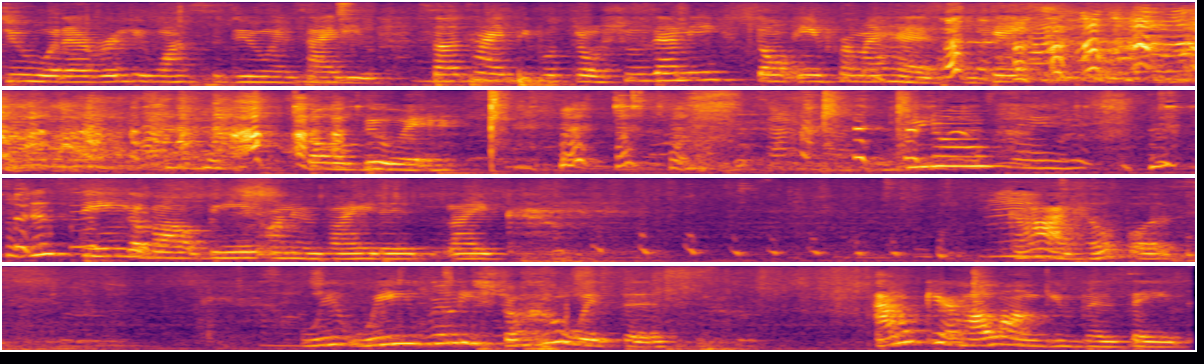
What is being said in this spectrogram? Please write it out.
do whatever He wants to do inside you. Sometimes people throw shoes at me. Don't aim for my head, okay? don't do it. You know, this thing about being uninvited, like, God help us. We, we really struggle with this. I don't care how long you've been saved.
